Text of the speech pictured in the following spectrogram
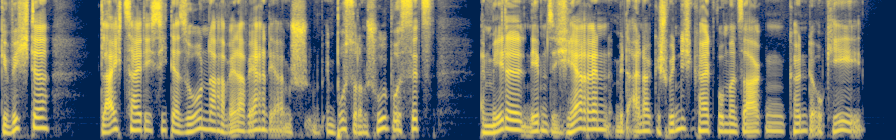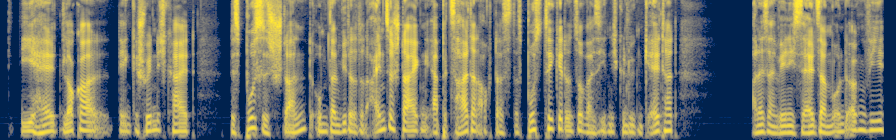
Gewichte. Gleichzeitig sieht der Sohn nachher, während er im, im Bus oder im Schulbus sitzt, ein Mädel neben sich herrennen mit einer Geschwindigkeit, wo man sagen könnte, okay, die hält locker den Geschwindigkeit des Busses stand, um dann wieder dort einzusteigen. Er bezahlt dann auch das, das Busticket und so, weil sie nicht genügend Geld hat. Alles ein wenig seltsam und irgendwie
